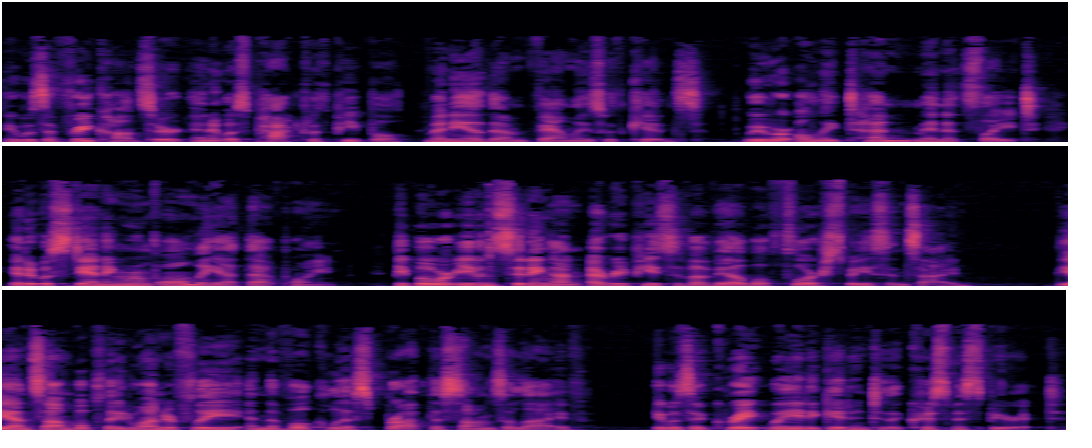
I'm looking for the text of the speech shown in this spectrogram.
It was a free concert and it was packed with people, many of them families with kids. We were only 10 minutes late, yet it was standing room only at that point. People were even sitting on every piece of available floor space inside. The ensemble played wonderfully and the vocalist brought the songs alive. It was a great way to get into the Christmas spirit.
